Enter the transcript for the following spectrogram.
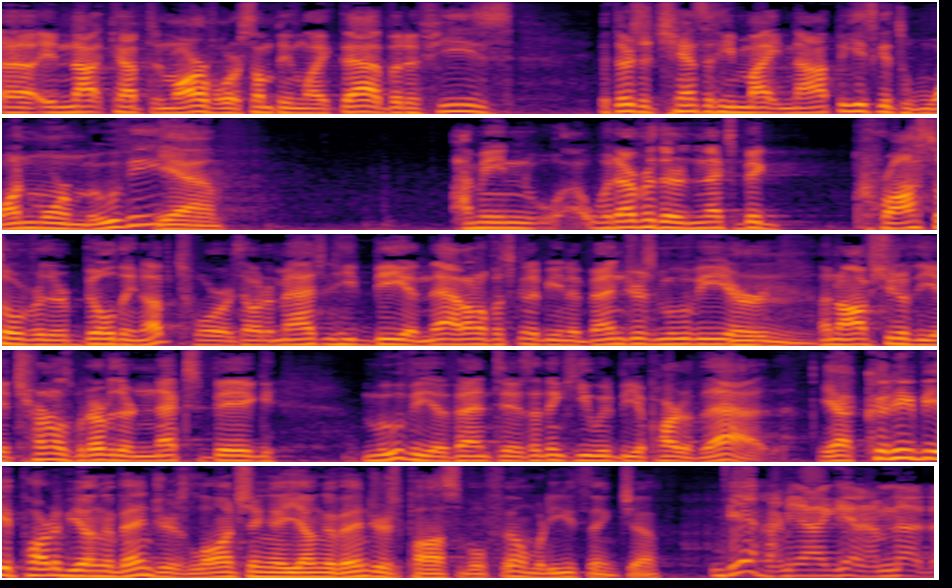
uh, in not Captain Marvel or something like that. But if he's if there's a chance that he might not be, he gets one more movie. Yeah. I mean, whatever their next big crossover they're building up towards, I would imagine he'd be in that. I don't know if it's going to be an Avengers movie or Hmm. an offshoot of the Eternals, whatever their next big movie event is. I think he would be a part of that. Yeah, could he be a part of Young Avengers, launching a Young Avengers possible film? What do you think, Jeff? Yeah, I mean, again, I'm not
